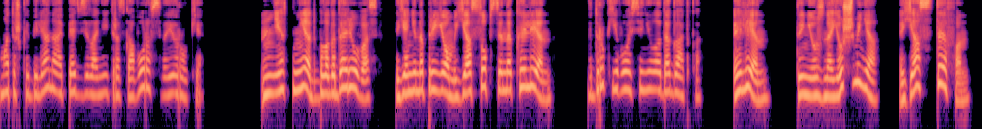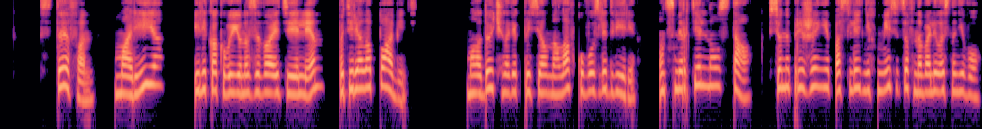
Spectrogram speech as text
Матушка Беляна опять взяла нить разговора в свои руки. «Нет, нет, благодарю вас. Я не на прием, я, собственно, к Элен». Вдруг его осенила догадка. «Элен, ты не узнаешь меня? Я Стефан». «Стефан, Мария, или, как вы ее называете, Элен, потеряла память. Молодой человек присел на лавку возле двери. Он смертельно устал. Все напряжение последних месяцев навалилось на него.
